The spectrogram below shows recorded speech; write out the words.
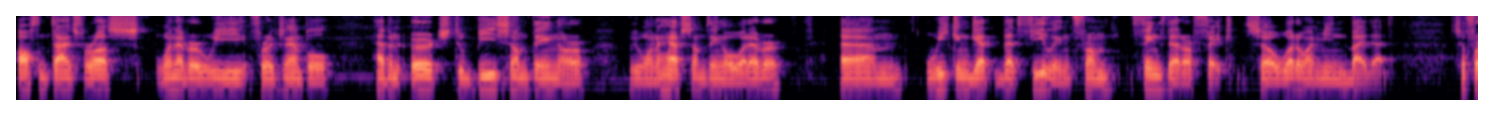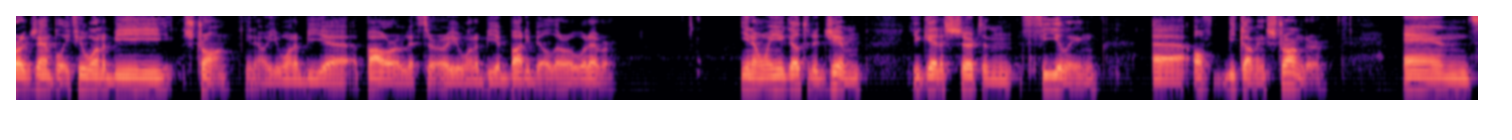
oftentimes for us, whenever we, for example, have an urge to be something or we want to have something or whatever, um, we can get that feeling from things that are fake. So, what do I mean by that? So, for example, if you want to be strong, you know, you want to be a power lifter or you want to be a bodybuilder or whatever, you know, when you go to the gym, you get a certain feeling uh, of becoming stronger. And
